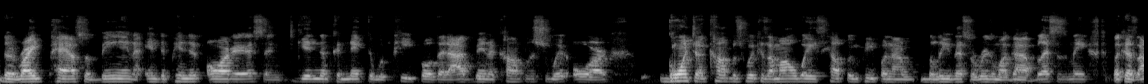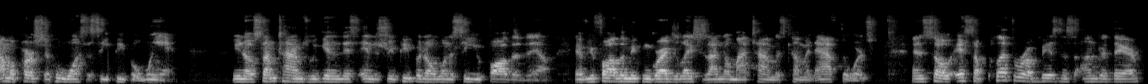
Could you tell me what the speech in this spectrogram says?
the right paths of being an independent artist and getting them connected with people that I've been accomplished with or going to accomplish with because I'm always helping people. And I believe that's the reason why God blesses me because I'm a person who wants to see people win. You know, sometimes we get in this industry, people don't want to see you father them. If you father me, congratulations. I know my time is coming afterwards. And so it's a plethora of business under there.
